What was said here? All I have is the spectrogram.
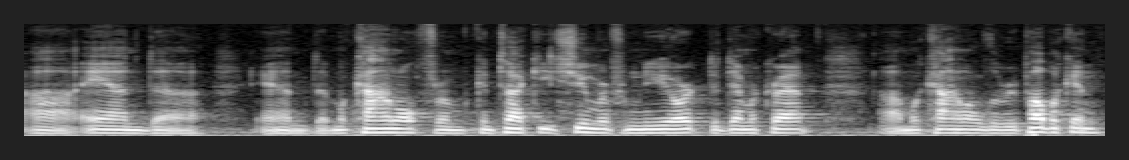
and, and McConnell from Kentucky, Schumer from New York, the Democrat, McConnell, the Republican,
